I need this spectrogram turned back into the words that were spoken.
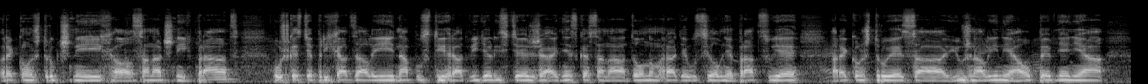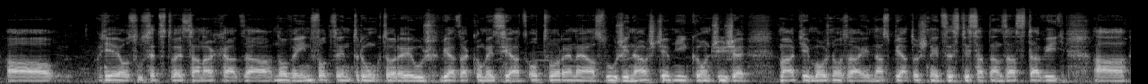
rekonštrukčných sanačných prác. Už keď ste prichádzali na Pustý hrad, videli ste, že aj dneska sa na Dolnom hrade usilovne pracuje, rekonštruuje sa južná línia opevnenia, v jeho susedstve sa nachádza nové infocentrum, ktoré je už viac ako mesiac otvorené a slúži návštevníkom, čiže máte možnosť aj na spiatočnej ceste sa tam zastaviť a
